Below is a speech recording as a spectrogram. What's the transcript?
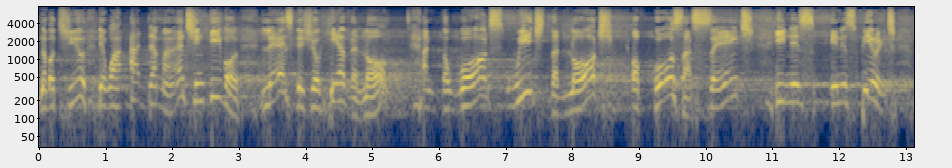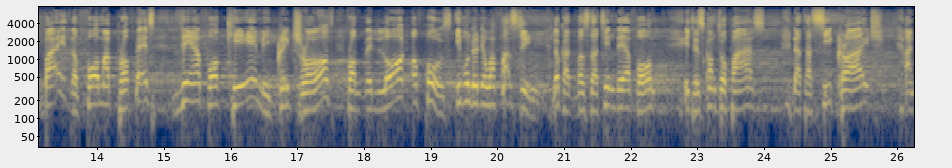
Number two, they were adamant in evil, lest they should hear the law and the words which the Lord of hosts has sent in his, in his spirit by the former prophets. Therefore came a great wrath from the Lord of hosts, even though they were fasting. Look at verse 13, therefore, it has come to pass that as he cried, and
